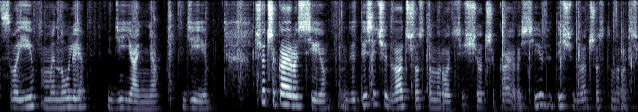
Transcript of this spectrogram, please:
свої минулі діяння, дії. Що чекає Росію у 2026 році? Що чекає Росію у 2026 році?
